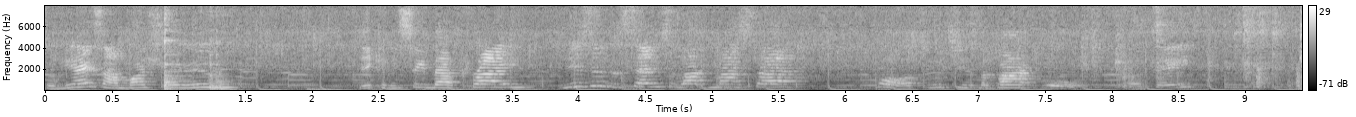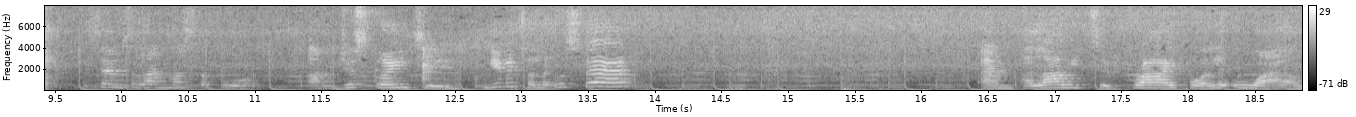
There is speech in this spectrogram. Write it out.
So here's our mushroom. You can see that frying using the same Saladmaster pot which is the bad bowl okay? The same Saladmaster pot i'm just going to give it a little stir and allow it to fry for a little while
